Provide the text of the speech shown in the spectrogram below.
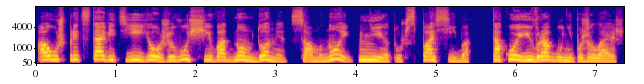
А уж представить ее, живущей в одном доме, со мной? Нет уж, спасибо. Такое и врагу не пожелаешь.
